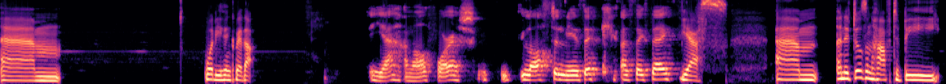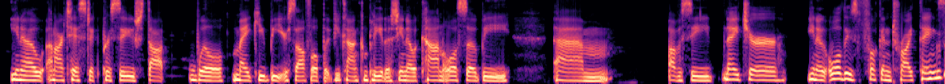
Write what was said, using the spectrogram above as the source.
um, what do you think about that yeah, I'm all for it. Lost in music, as they say. Yes. Um, and it doesn't have to be, you know, an artistic pursuit that will make you beat yourself up if you can't complete it. You know, it can also be um obviously nature, you know, all these fucking trite things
